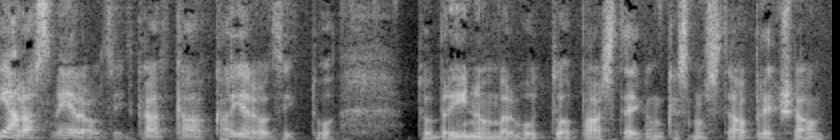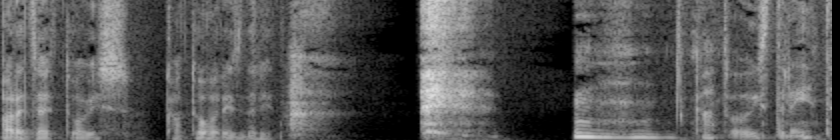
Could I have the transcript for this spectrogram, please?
Jā. Prasme ieraudzīt, kā, kā, kā ieraudzīt to, to brīnumu, varbūt to pārsteigumu, kas mums stāv priekšā un paredzēt to visu. Kā to var izdarīt? kā to izdarīt?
